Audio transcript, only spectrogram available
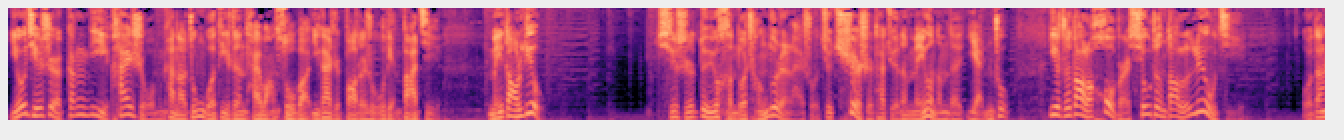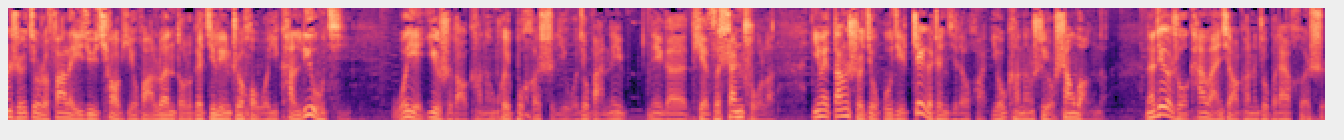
尤其是刚一开始，我们看到中国地震台网速报一开始报的是五点八级，没到六。其实对于很多成都人来说，就确实他觉得没有那么的严重。一直到了后边修正到了六级，我当时就是发了一句俏皮话，乱抖了个机灵之后，我一看六级。我也意识到可能会不合时宜，我就把那那个帖子删除了。因为当时就估计这个震级的话，有可能是有伤亡的。那这个时候开玩笑可能就不太合适。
